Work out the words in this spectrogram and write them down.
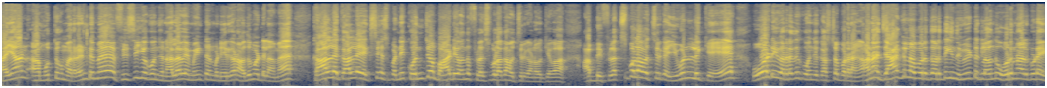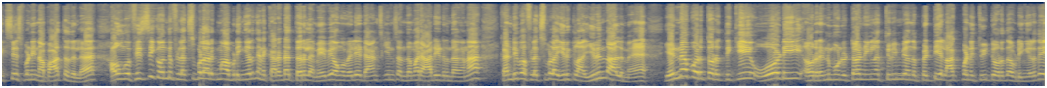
ரயான் முத்துக்குமார் ரெண்டுமே பிசிக்கை கொஞ்சம் நல்லாவே மெயின்டைன் பண்ணியிருக்காரு அது மட்டும் இல்லாமல் காலைல காலைல எக்ஸசைஸ் பண்ணி கொஞ்சம் பாடி வந்து ஃபிளெக்சிபிளா தான் வச்சிருக்காங்க ஓகேவா அப்படி ஃபிளெக்சிபிளா வச்சிருக்க இவனுக்கே ஓடி வர்றதுக்கு கொஞ்சம் கஷ்டப்படுறாங்க. ஆனால் ஜாக்கில் பொறுத்த வரைக்கும் இந்த வீட்டுக்குள்ள வந்து ஒரு நாள் கூட எக்ஸசைஸ் பண்ணி நான் பார்த்ததில்ல. அவங்க பிசிக் வந்து ஃபிளெக்சிபிளா இருக்குமா அப்படிங்கிறது எனக்கு கரெக்டாக தெரியல. மேபி அவங்க வெளியே டான்ஸ் கின்ஸ் அந்த மாதிரி ஆடிட்டு இருந்தாங்கன்னா கண்டிப்பாக ஃபிளெக்சிபிளா இருக்கலாம். இருந்தாலுமே என்ன பொறுத்த வரைக்கும் ஓடி ஒரு ரெண்டு மூணு டேர்னிங்லாம் திரும்பி அந்த பெட்டியை லாக் பண்ணி தூக்கிட்டு வருது அப்படிங்கிறது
